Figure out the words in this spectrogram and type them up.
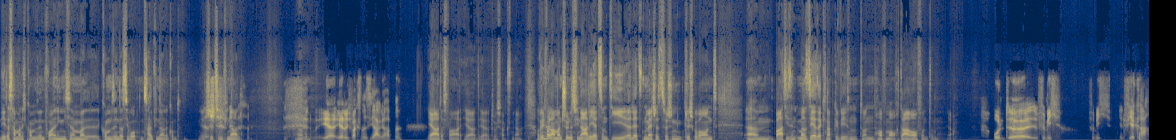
Nee, das haben wir nicht kommen sehen. Vor allen Dingen nicht haben wir äh, kommen sehen, dass sie überhaupt ins Halbfinale kommt. Jetzt steht sie im Finale. ja. eher, eher durchwachsenes Jahr gehabt, ne? Ja, das war eher der durchwachsen, ja. Auf jeden Fall haben wir ein schönes Finale jetzt und die äh, letzten Matches zwischen Pliskova und ähm, Barty sind immer sehr, sehr knapp gewesen und dann hoffen wir auch darauf und dann, ja. Und äh, für mich, für mich in 4K.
